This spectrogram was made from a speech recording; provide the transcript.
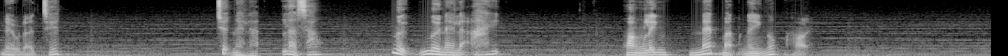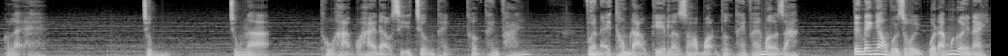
Đều đã chết. Chuyện này là là sao? Người người này là ai? Hoàng Linh nét mặt ngây ngốc hỏi. Có lẽ Chúng Chúng là thủ hạ của hai đạo sĩ trường thành, thượng thanh phái. Vừa nãy thông đạo kia là do bọn thượng thanh phái mở ra. Tiếng đánh nhau vừa rồi của đám người này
